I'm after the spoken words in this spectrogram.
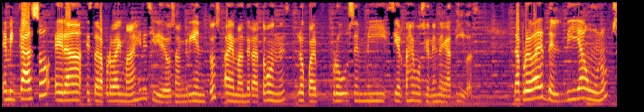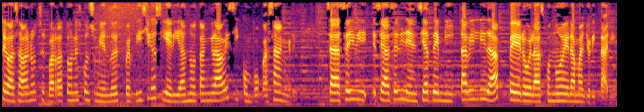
En mi caso era estar a prueba de imágenes y videos sangrientos, además de ratones, lo cual produce en mí ciertas emociones negativas. La prueba desde el día 1 se basaba en observar ratones consumiendo desperdicios y heridas no tan graves y con poca sangre se hace, evidencia de mi estabilidad, pero el asco no era mayoritario.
